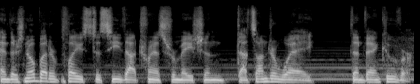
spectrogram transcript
And there's no better place to see that transformation that's underway than Vancouver.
